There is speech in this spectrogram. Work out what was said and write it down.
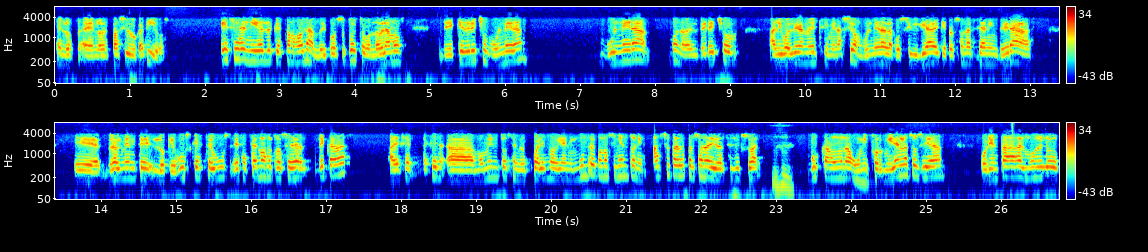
en los, en los espacios educativos. Ese es el nivel del que estamos hablando. Y por supuesto, cuando hablamos de qué derechos vulnera, vulnera, bueno, el derecho a la igualdad y no discriminación, vulnera la posibilidad de que personas sean integradas. Eh, realmente lo que busca este bus es hacernos retroceder décadas a, ese, a, momentos en los cuales no había ningún reconocimiento ni espacio para las personas de diversidad sexual. Buscan una uniformidad en la sociedad orientada al modelo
